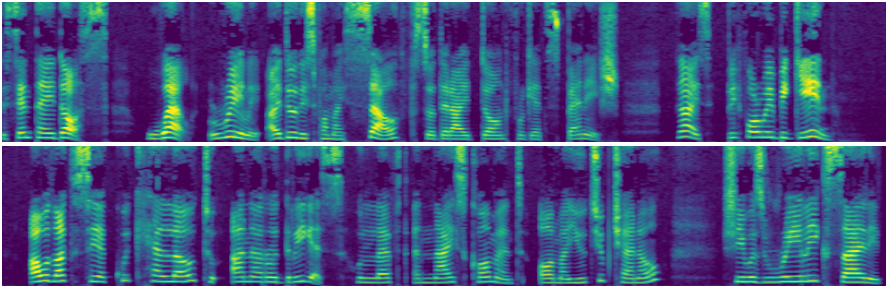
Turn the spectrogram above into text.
62. Well, really, I do this for myself so that I don't forget Spanish. Guys, before we begin, I would like to say a quick hello to Ana Rodriguez, who left a nice comment on my YouTube channel. She was really excited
